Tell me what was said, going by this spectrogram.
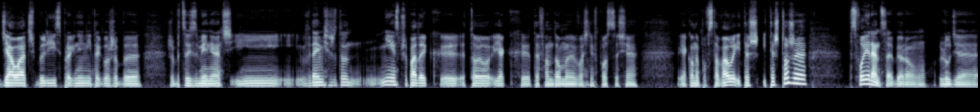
działać, byli spragnieni tego, żeby, żeby coś zmieniać i wydaje mi się, że to nie jest przypadek to, jak te fandomy właśnie w Polsce się, jak one powstawały i też, i też to, że w swoje ręce biorą ludzie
